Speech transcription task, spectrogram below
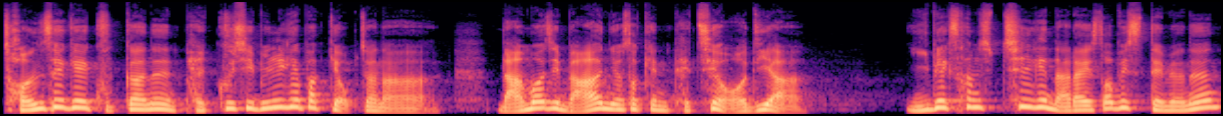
전 세계 국가는 191개밖에 없잖아. 나머지 46개는 대체 어디야? 237개 나라에 서비스 되면은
